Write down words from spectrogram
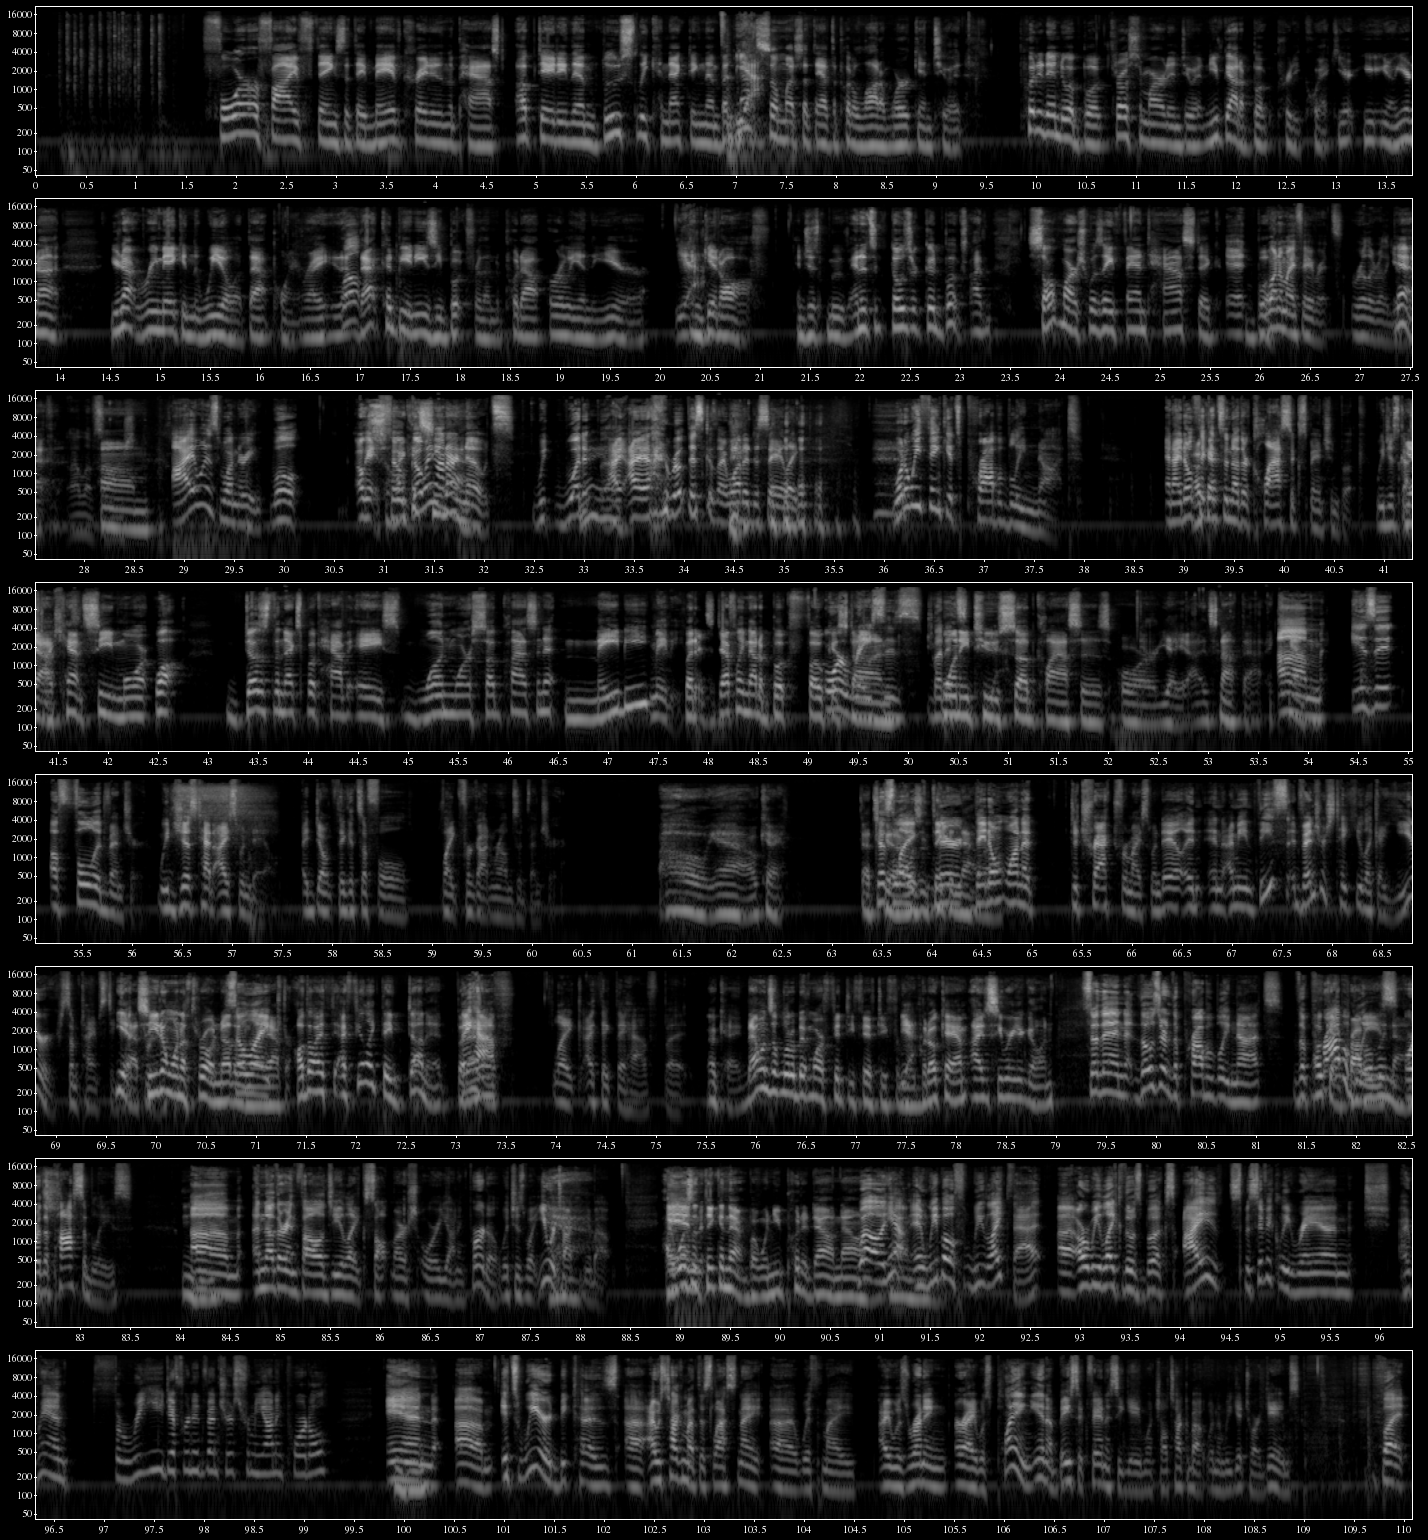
four or five things that they may have created in the past, updating them, loosely connecting them, but not so much that they have to put a lot of work into it. Put it into a book, throw some art into it, and you've got a book pretty quick. You're you, you know you're not you're not remaking the wheel at that point, right? That- Well- that could be an easy book for them to put out early in the year Yeah. and get off and just move. And it's those are good books. I, Saltmarsh was a fantastic It, book. one of my favorites. Really, really good. Yeah. book. I love Summers. um, I was wondering. Well, okay. So So, going on our notes, we what Yeah, yeah. I, I I wrote this because I wanted to say like, what do we think it's probably not? And I don't think Okay. it's another class expansion book. We just got yeah, I can't see more. Well, does the next book have a one more subclass in it? Maybe, Maybe. but it's definitely not a book focused races, on twenty-two subclasses. Or yeah, yeah, it's not that. It Um, is it a full adventure? We just had Icewind Dale. I don't think it's a full like Forgotten Realms adventure. Oh yeah, okay. That's because. I like wasn't thinking they're that they route. don't want to detract from Icewind Dale, and and I mean these adventures take you like a year sometimes to Yeah, get. Yeah, so you don't want to throw another So, one like- right after. Although I, th- I feel like they've done it, but they I have like I think they have, but Okay, that one's a little bit more 50-50 for Yeah. me, but okay, I'm, I see where you're going. So then those are the probably nots, the Okay, probablys probably or the possiblies. Mm-hmm. Um, another anthology like Saltmarsh or Yawning Portal, which is what you were Yeah. talking about. I wasn't thinking that, but when you put it down now, Well, yeah, um, and we both we like that, uh, or we like those books. I specifically ran, I ran three different adventures from Yawning Portal, and um, it's weird because uh, I was talking about this last night uh, with my. I was running, or I was playing in a basic fantasy game, which I'll talk about when we get to our games, but.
